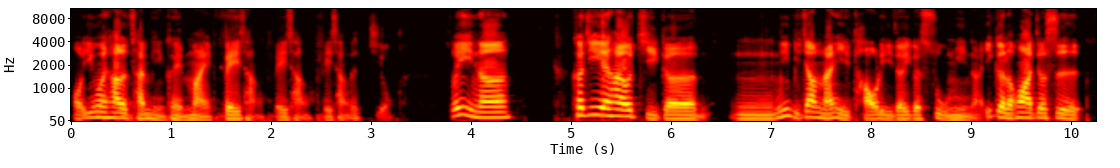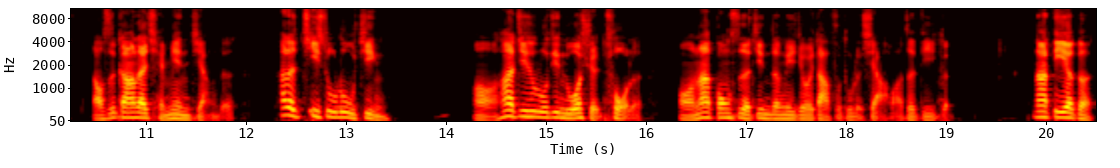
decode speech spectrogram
哦，因为它的产品可以卖非常非常非常的久，所以呢，科技业它有几个嗯，你比较难以逃离的一个宿命啊。一个的话就是老师刚刚在前面讲的，它的技术路径哦，它的技术路径如果选错了哦，那公司的竞争力就会大幅度的下滑，这第一个。那第二个，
